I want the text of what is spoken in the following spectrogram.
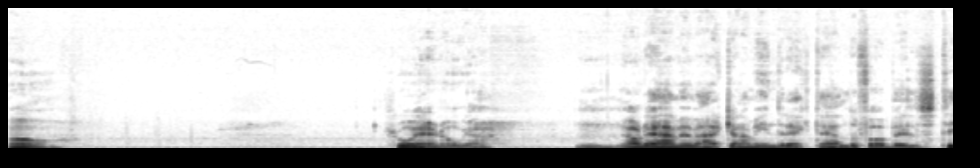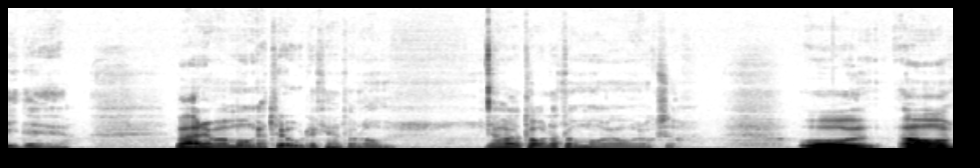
Ja. Så är det nog ja. Mm. Ja, det här med verkan av indirekt eld och förberedelsetid, det är värre än vad många tror. Det kan jag tala om. Det har jag talat om många gånger också. Och ja,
